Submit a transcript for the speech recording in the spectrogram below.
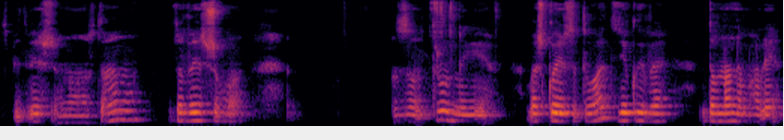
з підвішеного стану, завищого, з трудної, важкої ситуації, якої ви давно не могли, яку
